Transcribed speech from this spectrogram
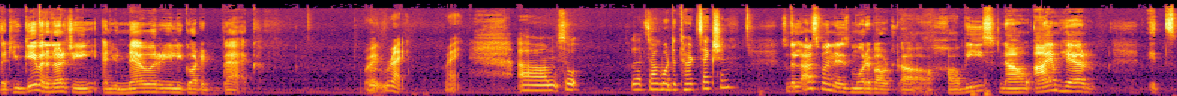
that you gave an energy and you never really got it back. Right? Right. Right. Um, so let's talk about the third section so the last one is more about uh, hobbies now i am here it's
